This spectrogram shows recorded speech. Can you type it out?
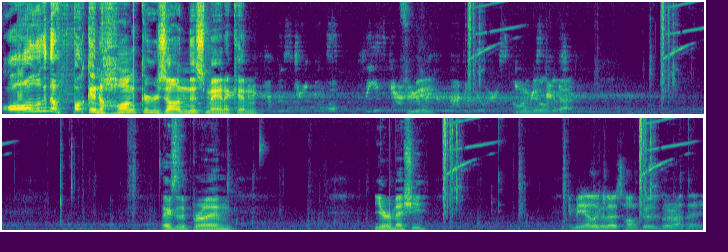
Oh, look at the fucking honkers on this mannequin. To me, I want to get a look at that. Thanks to the prime. Urameshi. Give me a look at those honkers. Where are they?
